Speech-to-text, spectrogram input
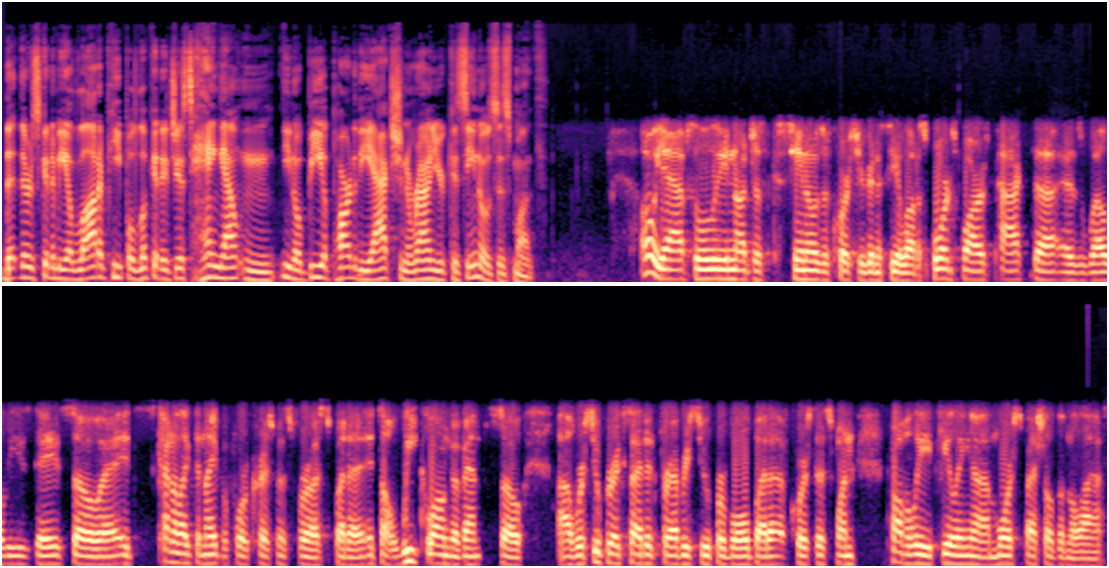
that there's going to be a lot of people looking to just hang out and you know be a part of the action around your casinos this month. Oh yeah, absolutely. Not just casinos. Of course, you're going to see a lot of sports bars packed uh, as well these days. So uh, it's kind of like the night before Christmas for us, but uh, it's a week long event. So uh, we're super excited for every Super Bowl, but uh, of course, this one probably feeling uh, more special than the last.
